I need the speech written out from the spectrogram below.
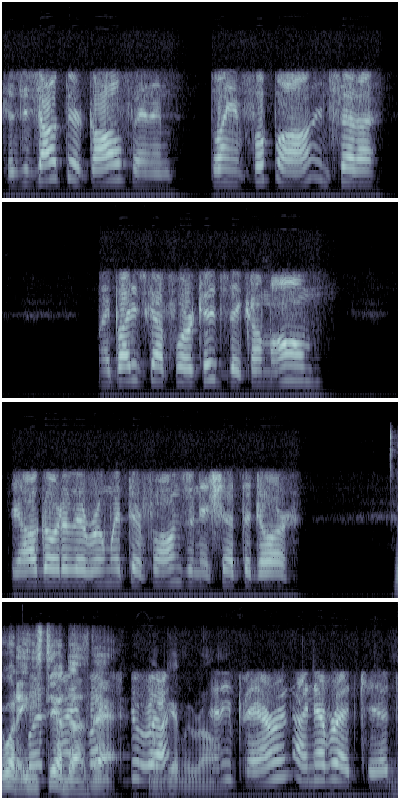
because he's out there golfing and playing football instead of my buddy's got four kids. They come home, they all go to their room with their phones and they shut the door. Well, he still does that. to, Don't uh, get me wrong. Any parent, I never had kids.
